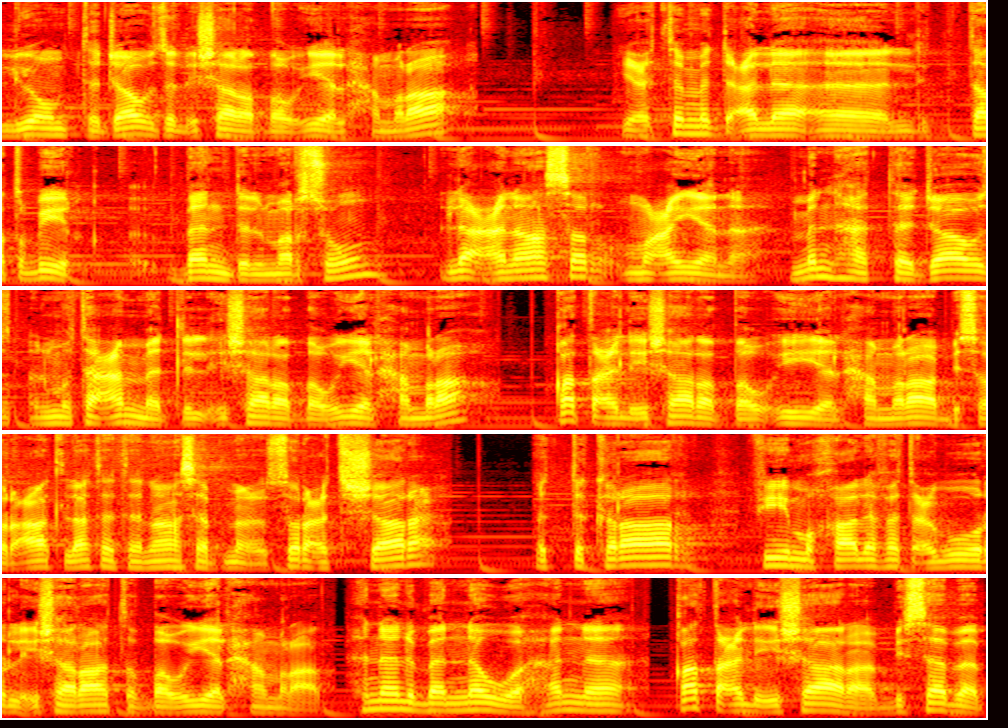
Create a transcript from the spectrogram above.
اليوم تجاوز الإشارة الضوئية الحمراء يعتمد على آه، تطبيق بند المرسوم لعناصر معينة منها التجاوز المتعمد للإشارة الضوئية الحمراء قطع الإشارة الضوئية الحمراء بسرعات لا تتناسب مع سرعة الشارع التكرار في مخالفة عبور الإشارات الضوئية الحمراء. هنا نبى ننوه أن قطع الإشارة بسبب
